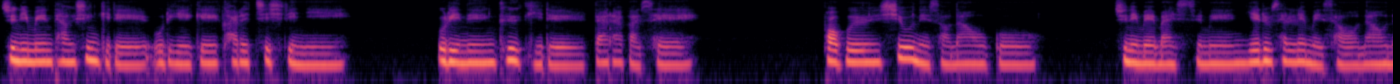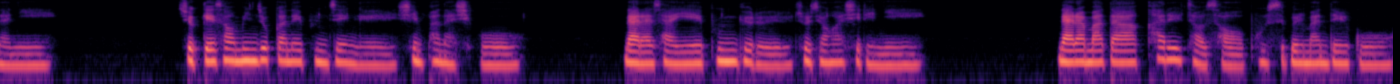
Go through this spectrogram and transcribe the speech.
주님은 당신 길을 우리에게 가르치시리니 우리는 그 길을 따라가세. 법은 시온에서 나오고 주님의 말씀은 예루살렘에서 나오나니 주께서 민족 간의 분쟁을 심판하시고 나라 사이의 분규를 조정하시리니 나라마다 칼을 쳐서 보습을 만들고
